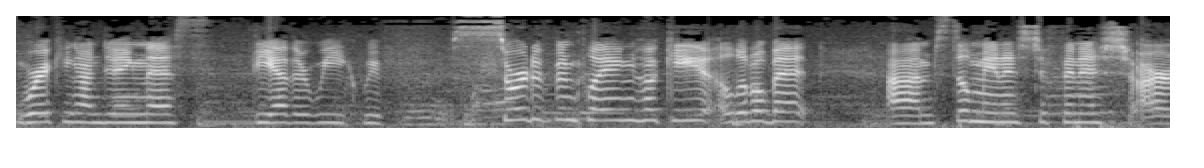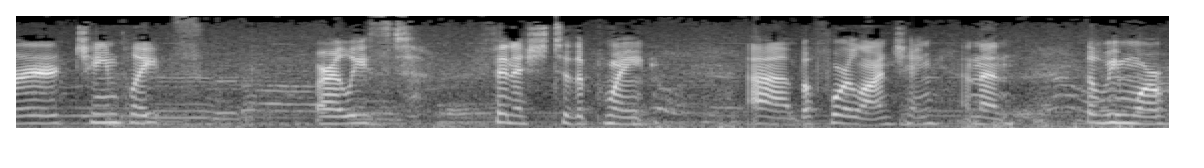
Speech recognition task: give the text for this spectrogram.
working on doing this. The other week we've sort of been playing hooky a little bit. Um, still managed to finish our chain plates, or at least finish to the point uh, before launching. And then there'll be more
